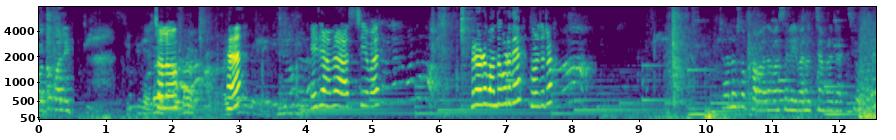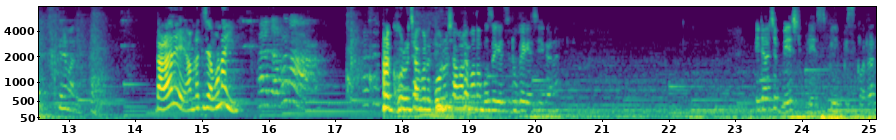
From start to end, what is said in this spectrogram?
কত কোয়ালিটি চলো হ্যাঁ? এই যে আমরা আসছি এবার। বেটা ওটা বন্ধ করে দে দরজাটা। চলো সব খাওয়া দাওয়া সেরে এবার হচ্ছে আমরা যাচ্ছি ওপরে সিনেমা দেখতে। দাঁড়া রে আমরা কি যাব নাই? হ্যাঁ যাব না। আমরা গরু ছাগলে গরু ছাগলের মতো বসে গেছি ঢুকে গেছি এখানে। এটা হচ্ছে বেস্ট প্লেস পিএমপিসি করার।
